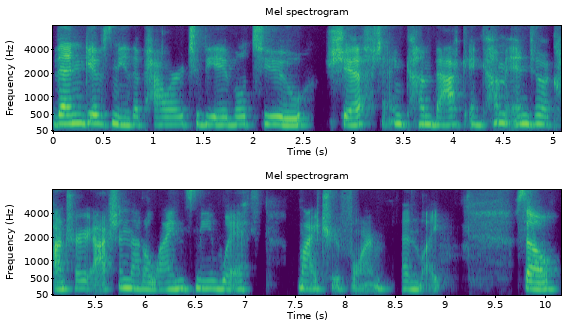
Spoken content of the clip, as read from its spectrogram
then gives me the power to be able to shift and come back and come into a contrary action that aligns me with my true form and light. So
